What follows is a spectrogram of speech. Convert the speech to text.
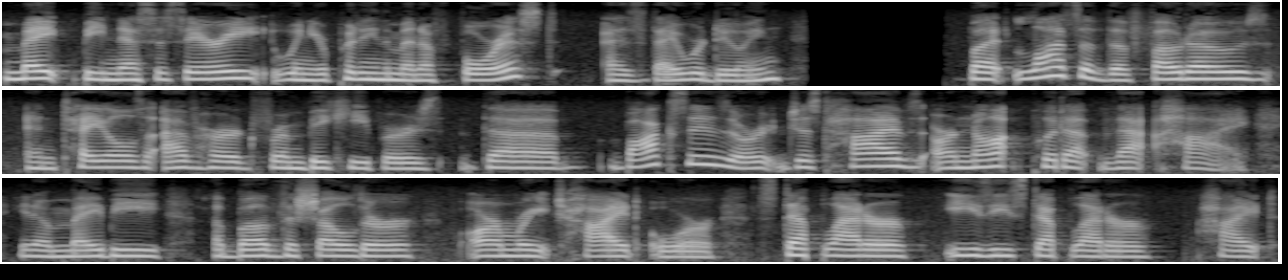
may be necessary when you're putting them in a forest, as they were doing. But lots of the photos and tales I've heard from beekeepers, the boxes or just hives are not put up that high. You know, maybe above the shoulder, arm reach height, or step ladder, easy step ladder height.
